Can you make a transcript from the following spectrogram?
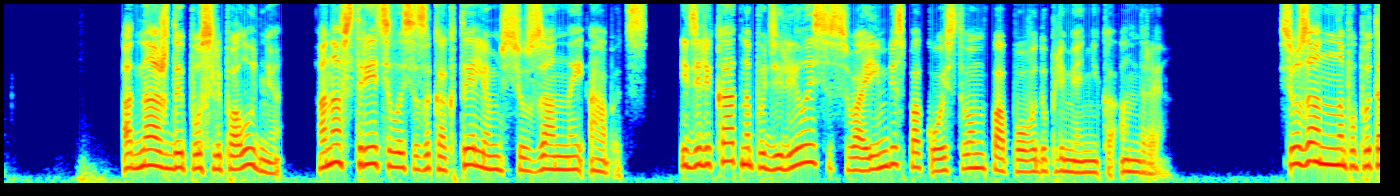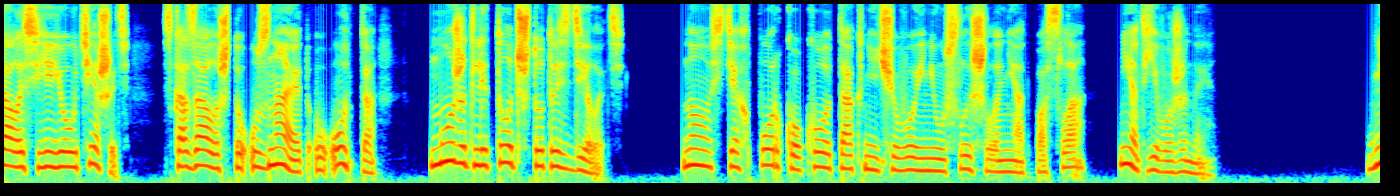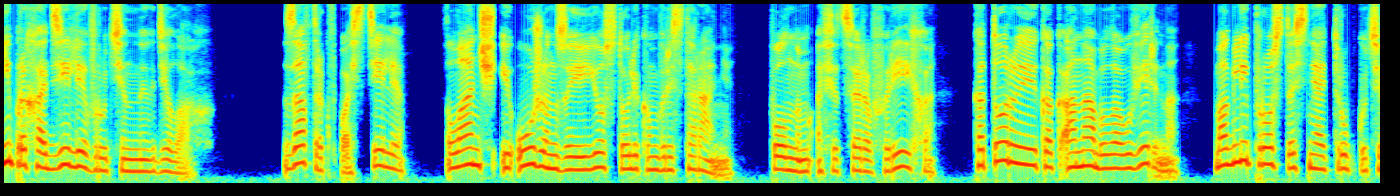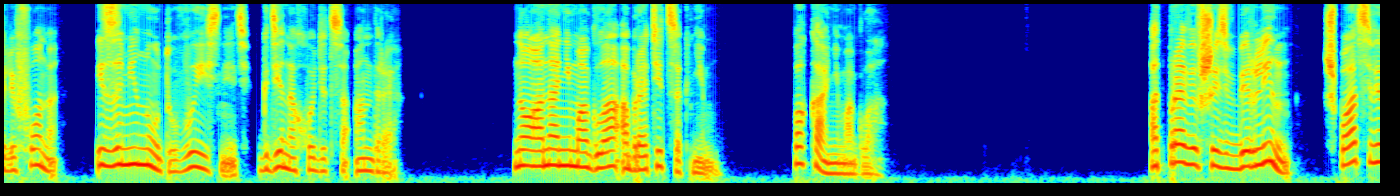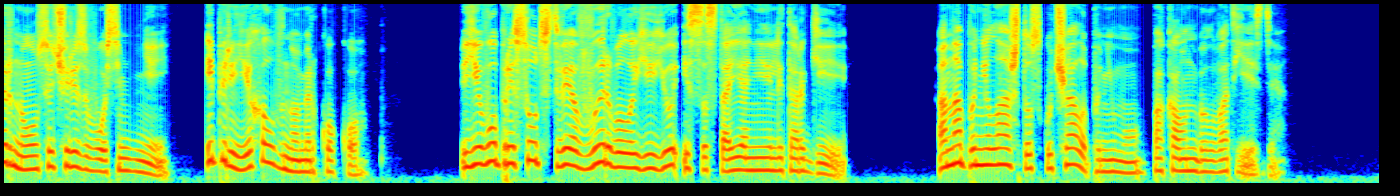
Однажды после полудня она встретилась за коктейлем с Сюзанной Абетс и деликатно поделилась своим беспокойством по поводу племянника Андре. Сюзанна попыталась ее утешить, сказала, что узнает у Отто, может ли тот что-то сделать. Но с тех пор Коко так ничего и не услышала ни от посла, ни от его жены. Дни проходили в рутинных делах. Завтрак в постели — Ланч и ужин за ее столиком в ресторане, полном офицеров рейха, которые, как она была уверена, могли просто снять трубку телефона и за минуту выяснить, где находится Андре. Но она не могла обратиться к ним. Пока не могла. Отправившись в Берлин, Шпац вернулся через восемь дней и переехал в номер Коко. Его присутствие вырвало ее из состояния литургии. Она поняла, что скучала по нему, пока он был в отъезде.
